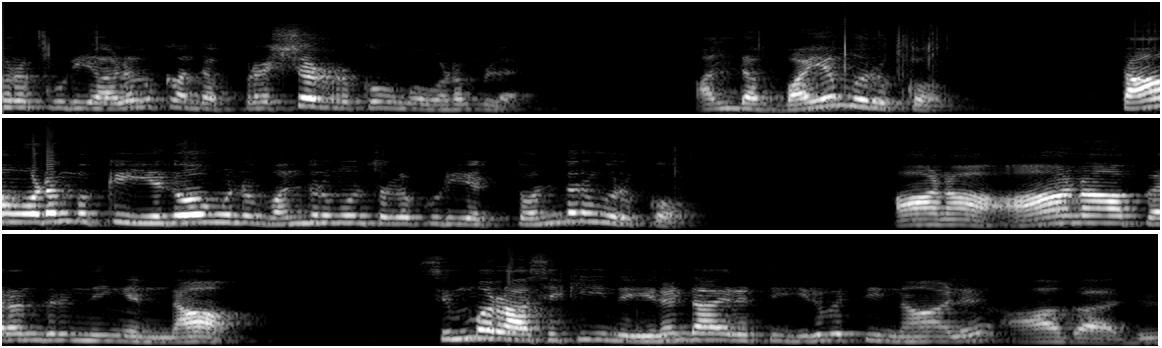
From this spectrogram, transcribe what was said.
வரக்கூடிய அளவுக்கு அந்த ப்ரெஷர் இருக்கும் உங்கள் உடம்புல. அந்த பயம் இருக்கும். தான் உடம்புக்கு ஏதோ ஒன்று வந்துருமோன்னு சொல்லக்கூடிய தொந்தரவு இருக்கும். ஆனால் ஆணா பிறந்திருந்தீங்கன்னா சிம்ம ராசிக்கு இந்த இரண்டாயிரத்தி இருபத்தி நாலு ஆகாது.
